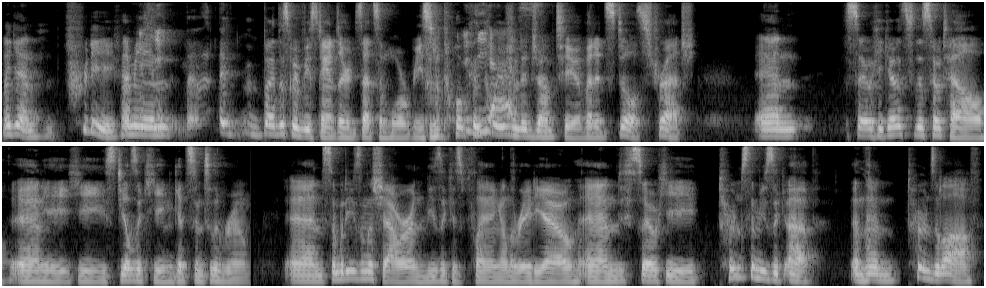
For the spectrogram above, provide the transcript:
Again, pretty. I mean, uh, by this movie standards, that's a more reasonable conclusion to jump to, but it's still a stretch. And so he goes to this hotel and he, he steals a key and gets into the room. And somebody's in the shower and music is playing on the radio. And so he turns the music up and then turns it off.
